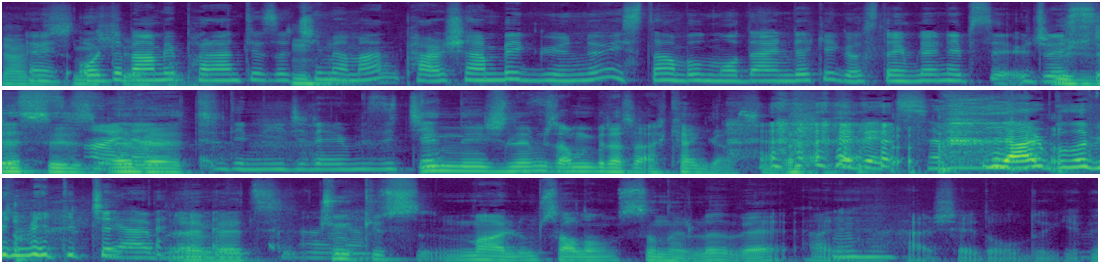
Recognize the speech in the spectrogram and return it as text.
Evet, kendisine orada şey ben bir yapabilir. parantez açayım hemen. Perşembe günü İstanbul Modern'deki gösterimlerin hepsi ücretsiz. Ücretsiz Aynen. evet. Dinleyicilerimiz için Dinleyicilerimiz ama biraz erken gelsinler. Evet. yer bulabilmek için. Yer bulabilmek Evet. için, aynen. Çünkü malum salon sınırlı ve hani her şeyde olduğu gibi.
